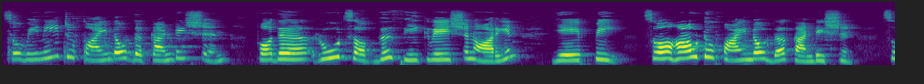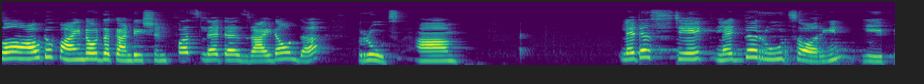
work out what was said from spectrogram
So we need to find out the condition for the roots of this equation are in AP. So how to find out the condition? So how to find out the condition? First let us write down the roots. Um, let us take, let the roots are in AP.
